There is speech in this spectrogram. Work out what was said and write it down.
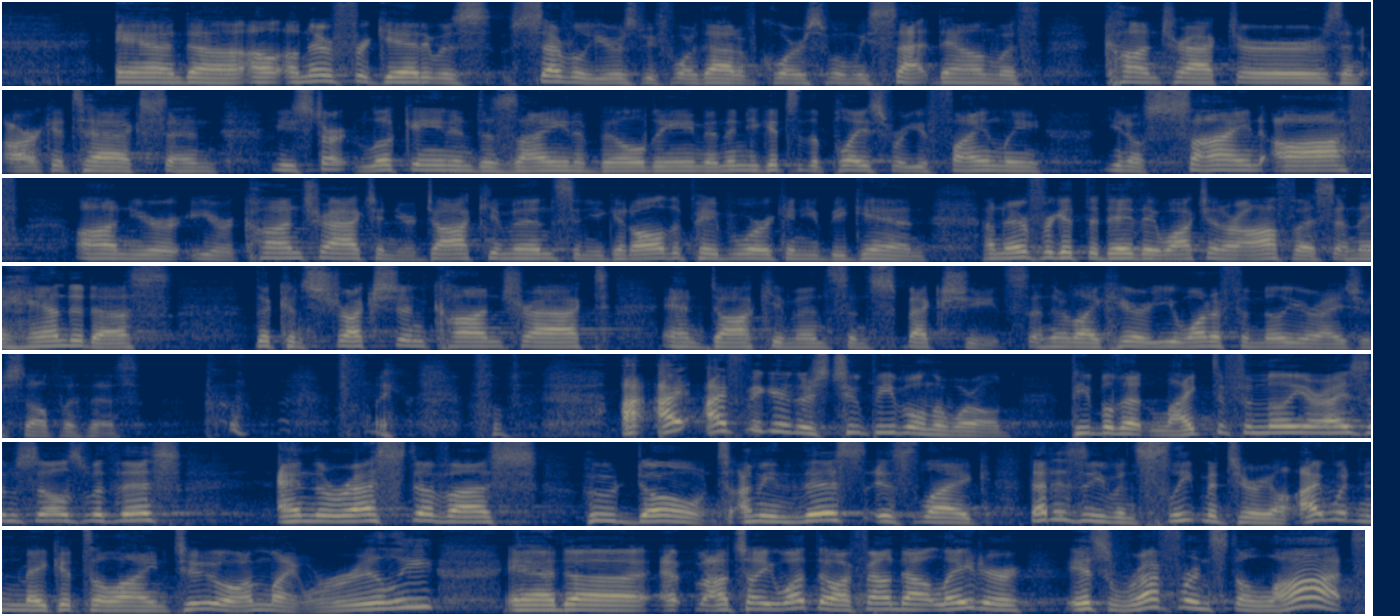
And uh, I'll, I'll, never forget, it was several years before that, of course, when we sat down with contractors and architects, and you start looking and designing a building, and then you get to the place where you finally, you know, sign off on your, your contract and your documents, and you get all the paperwork and you begin. I'll never forget the day they walked in our office and they handed us the construction contract and documents and spec sheets. And they're like, Here, you want to familiarize yourself with this. I, I, I figure there's two people in the world people that like to familiarize themselves with this, and the rest of us who don't. I mean, this is like, that isn't even sleep material. I wouldn't make it to line two. I'm like, really? And uh, I'll tell you what, though, I found out later, it's referenced a lot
